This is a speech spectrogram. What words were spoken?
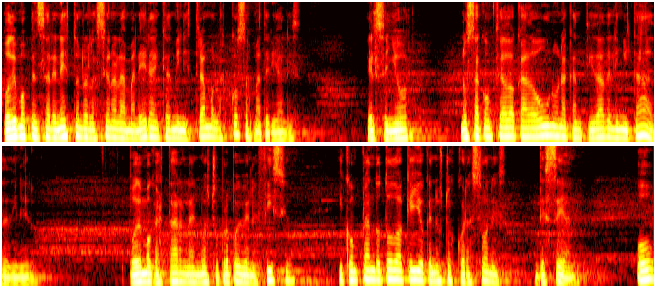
Podemos pensar en esto en relación a la manera en que administramos las cosas materiales. El Señor nos ha confiado a cada uno una cantidad delimitada de dinero. Podemos gastarla en nuestro propio beneficio y comprando todo aquello que nuestros corazones desean o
